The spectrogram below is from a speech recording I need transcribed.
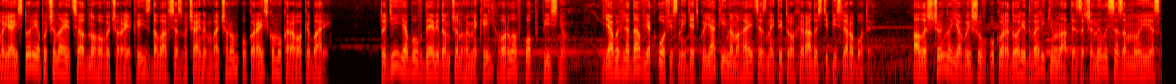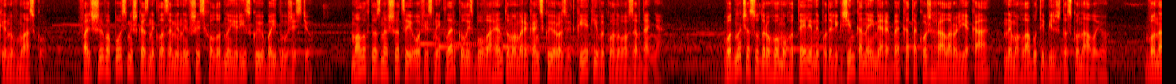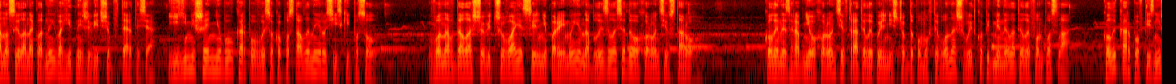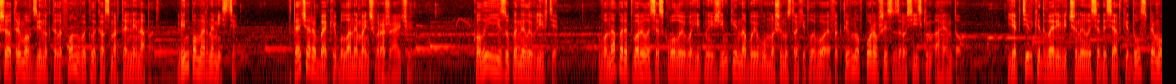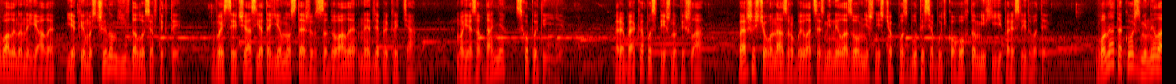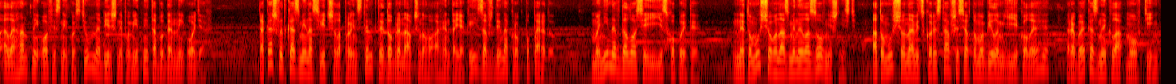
Моя історія починається одного вечора, який здавався звичайним вечором у корейському караоке-барі. Тоді я був Девідом Чонгом, який горлав поп-пісню. Я виглядав як офісний дядько, який намагається знайти трохи радості після роботи. Але щойно я вийшов у коридорі, двері кімнати зачинилися за мною, я скинув маску. Фальшива посмішка зникла, замінившись холодною різкою байдужістю. Мало хто знав, що цей офісний клер колись був агентом американської розвідки, який виконував завдання. Водночас у дорогому готелі неподалік жінка на ім'я Ребекка також грала роль, яка не могла бути більш досконалою. Вона носила накладний вагітний живіт, щоб втертися. Її мішенню був Карпов високопоставлений російський посол. Вона вдала, що відчуває сильні перейми і наблизилася до охоронців старого. Коли незграбні охоронці втратили пильність, щоб допомогти, вона швидко підмінила телефон посла. Коли Карпов пізніше отримав дзвінок, телефон викликав смертельний напад. Він помер на місці. Втеча Ребекки була не менш вражаючою. Коли її зупинили в ліфті, вона перетворилася з кволої вагітної жінки на бойову машину страхітливо ефективно впоравшись з російським агентом. Як тільки двері відчинилися, десятки дул спрямували на неї, але якимось чином їй вдалося втекти. Весь цей час я таємно стежив ззаду, але не для прикриття. Моє завдання схопити її. Ребека поспішно пішла. Перше, що вона зробила, це змінила зовнішність, щоб позбутися будь-кого, хто міг її переслідувати. Вона також змінила елегантний офісний костюм на більш непомітний та буденний одяг. Така швидка зміна свідчила про інстинкти добре навченого агента, який завжди на крок попереду. Мені не вдалося її схопити. Не тому, що вона змінила зовнішність, а тому, що навіть скориставшись автомобілем її колеги, Ребека зникла, мов тінь.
